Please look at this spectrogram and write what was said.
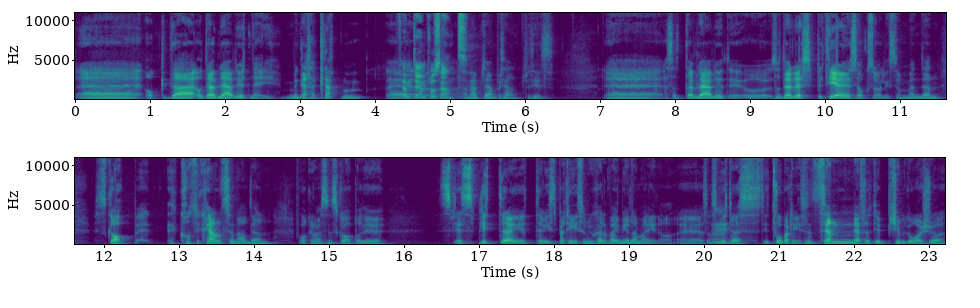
Eh, och, där, och där blev det ju ett nej. Men ganska knappt. Eh, 51%. Ja, 51 procent, precis. Eh, så där blev det ett Så den respekterades också liksom. Men den skap, konsekvensen av den folkomröstningen skapade ju splittrar i ett visst parti som vi själva är medlemmar i idag. Eh, som Mm. splittrades i två partier. Sen, sen efter typ 20 år så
